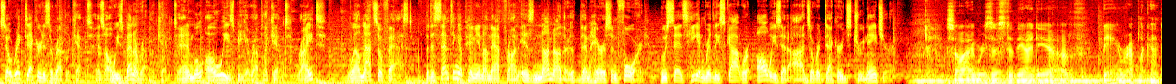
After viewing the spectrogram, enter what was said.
So Rick Deckard is a replicant, has always been a replicant, and will always be a replicant, right? Well, not so fast. The dissenting opinion on that front is none other than Harrison Ford, who says he and Ridley Scott were always at odds over Deckard's true nature. So I resisted the idea of being a replicant.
